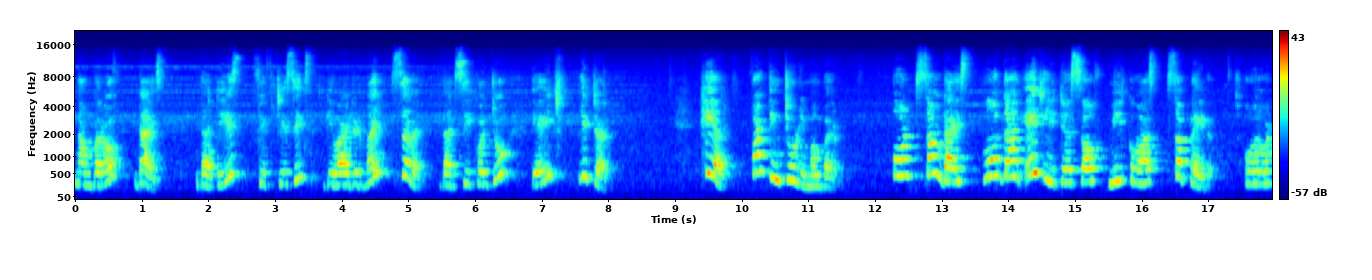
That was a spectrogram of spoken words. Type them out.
number of days that is 56 divided by 7 that's equal to 8 liter. Here, one thing to remember. On some days, more than 8 liters of milk was supplied or on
